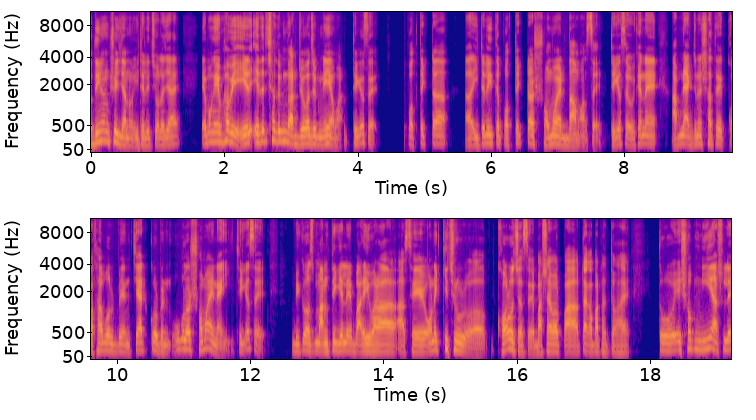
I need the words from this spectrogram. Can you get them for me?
অধিকাংশই যেন ইটালি চলে যায় এবং এভাবে এদের সাথে কিন্তু আর যোগাযোগ নেই আমার। ঠিক আছে? প্রত্যেকটা ইটালিতে প্রত্যেকটা সময়ের দাম আছে। ঠিক আছে? ওইখানে আপনি একজনের সাথে কথা বলবেন, চ্যাট করবেন ওগুলোর সময় নাই। ঠিক আছে? বিকজ মানতে গেলে বাড়ি ভাড়া আছে, অনেক কিছুর অ খরচ আছে। বাসায় আবার টাকা পাঠাতে হয়। তো এসব নিয়ে আসলে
